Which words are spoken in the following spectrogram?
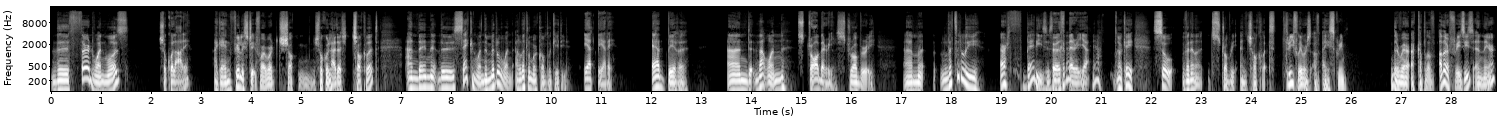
The third one was, Schokolade, again, fairly straightforward, choc- chocolate, chocolate. And then the second one, the middle one, a little more complicated, Erdbeere, Erdbeere. And that one, Strawberry, strawberry. Um, literally earth berries, is that correct? Earthberry, ja. Yeah. Okay. So vanilla, strawberry, and chocolate. Three flavors of ice cream. There were a couple of other phrases in there.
